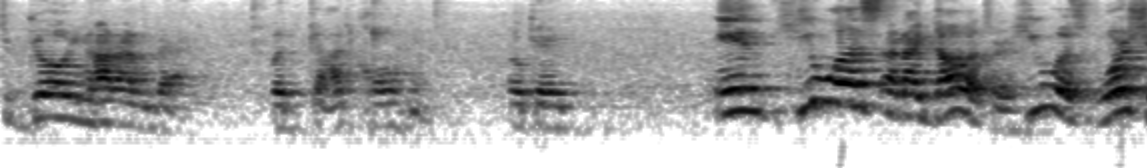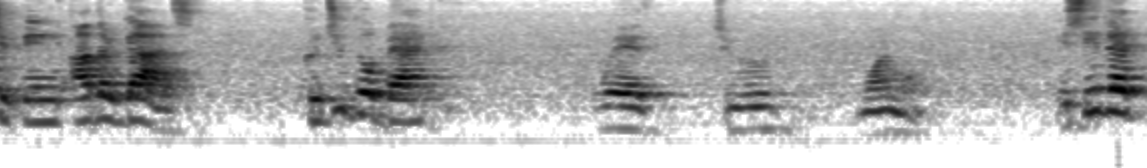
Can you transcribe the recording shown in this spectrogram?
to go in Haran back. But God called him, okay? And he was an idolater. He was worshiping other gods. Could you go back with two, one more? You see that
